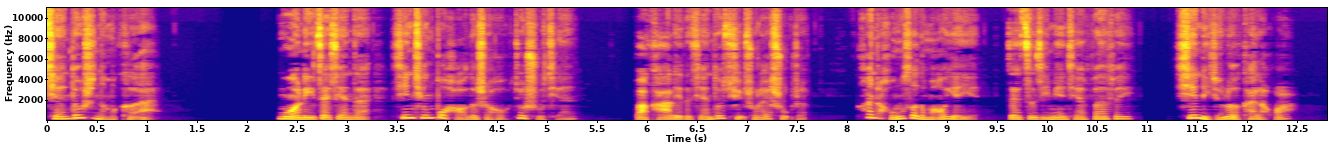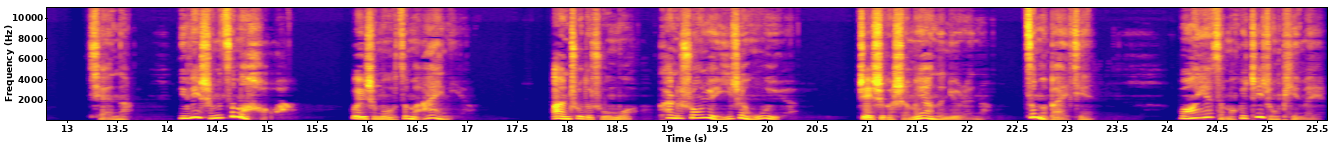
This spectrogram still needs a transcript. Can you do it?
钱都是那么可爱。莫离在现代心情不好的时候就数钱，把卡里的钱都取出来数着，看着红色的毛爷爷在自己面前翻飞，心里就乐开了花。钱呢？你为什么这么好啊？为什么我这么爱你啊？暗处的楚墨看着双月一阵无语，这是个什么样的女人呢？这么拜金，王爷怎么会这种品味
